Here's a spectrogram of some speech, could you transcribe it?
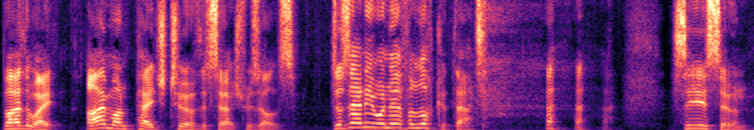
By the way, I'm on page two of the search results. Does anyone ever look at that? See you soon.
